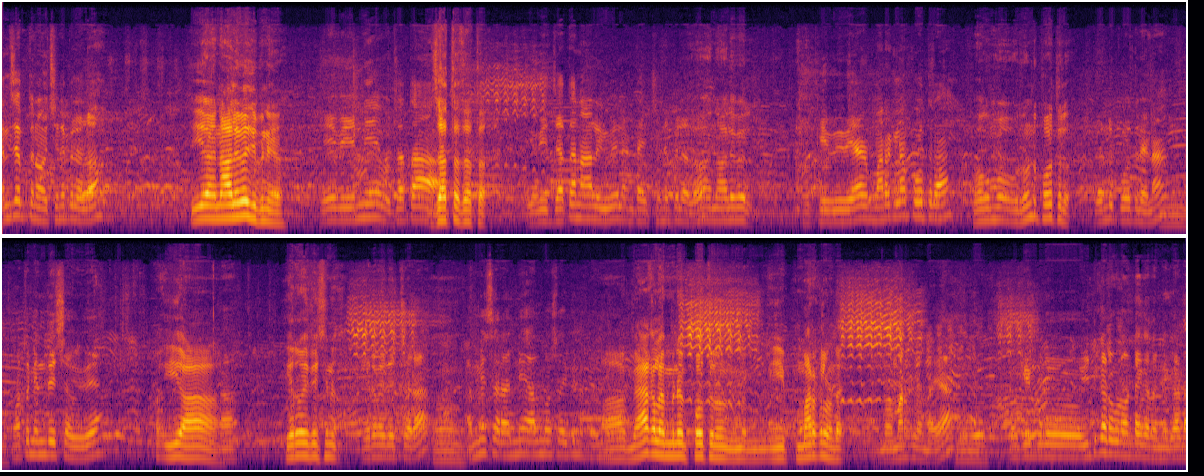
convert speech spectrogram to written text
ఎంత చెప్తున్నావు చిన్నపిల్లలు? ఇక నాలుగు వేలు చెప్పినాయి. ఇవి ఎన్ని? జత? జత జత. ఇవి జత నాలుగు వేలు అంటాయి చిన్నపిల్లలు. నాలుగు వేలు. ఓకే ఇవి మరకలా పోతురా ఒక రెండు పోతులు. రెండు పోతులేనా? మొత్తం ఎన్ని తెచ్చావు ఇవే ఇరవై తెచ్చిన. ఇరవై తెచ్చారా? అమ్మేశారా అన్ని? ఆల్మోస్ట్ అయిపోయినట్టు ఆ మేకలు అమ్మిన పోతులు ఈ మరకలు ఉన్నాయి మరకలు ఉన్నాయా? ఓకే ఇప్పుడు ఇంటికాడ కూడా ఉంటాయి కదా మీ కాడ?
